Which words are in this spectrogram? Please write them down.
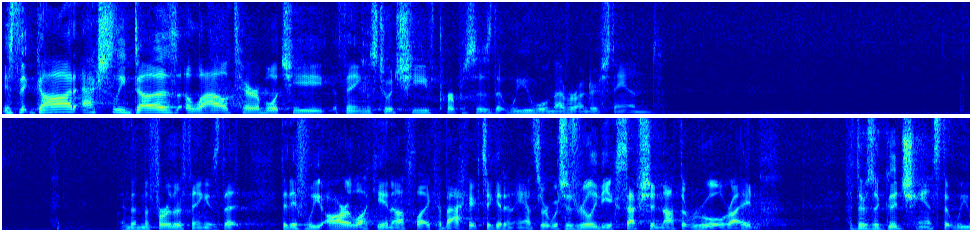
is that God actually does allow terrible achieve, things to achieve purposes that we will never understand. And then the further thing is that, that if we are lucky enough, like Habakkuk, to get an answer, which is really the exception, not the rule, right? That there's a good chance that we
